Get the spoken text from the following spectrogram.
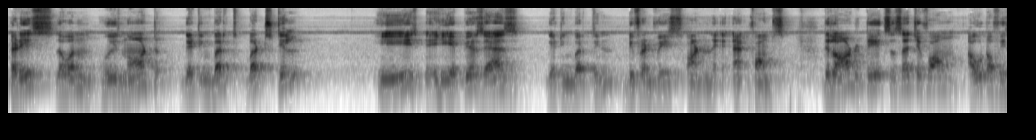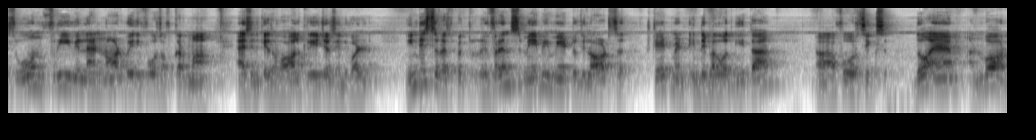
That is the one who is not getting birth, but still he, is, he appears as getting birth in different ways, on uh, forms. The Lord takes such a form out of his own free will and not by the force of karma, as in the case of all creatures in the world. In this respect, reference may be made to the Lord's statement in the Bhagavad Gita uh, 4 6. Though I am unborn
